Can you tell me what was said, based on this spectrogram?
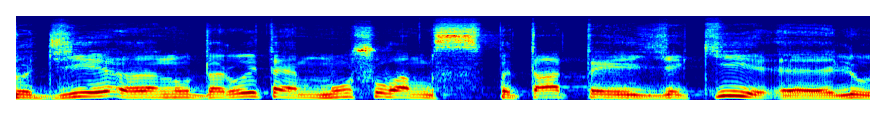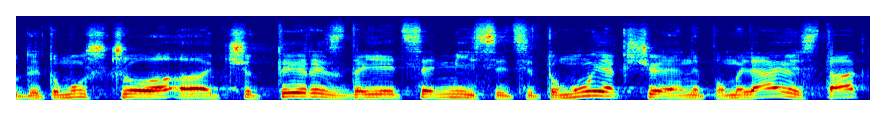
Тоді, е, ну даруйте, мушу вам спитати, які е, люди, тому що е, чотири, здається, місяці тому, якщо я не помиляюсь, так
